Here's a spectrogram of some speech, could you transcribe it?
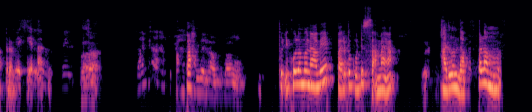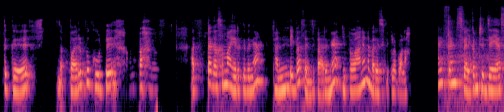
அப்புறம் வெக்க எல்லாத்தையும் அப்பா. புளிக்குழம்புனாவே பருப்பு கூட்டு செம. அதுவும் இந்த அப்பளத்துக்கு இந்த பருப்பு கூட்டு. அப்பா அட்டகாசமா இருக்குதுங்க. கண்டிப்பா செஞ்சு பாருங்க. இப்போ வாங்க நம்ம ரெசிபிக்குள்ள போகலாம் hi friends welcome to Jaya's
